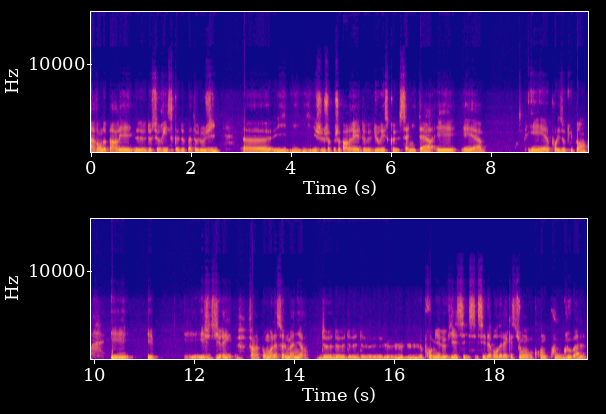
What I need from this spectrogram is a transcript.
avant de parler euh, de ce risque de pathologie, euh, je, parlerai du risque sanitaire et, euh, pour les occupants et, je dirais, enfin, pour moi, la seule manière de, le, premier levier, c'est d'aborder la question en, coût global.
